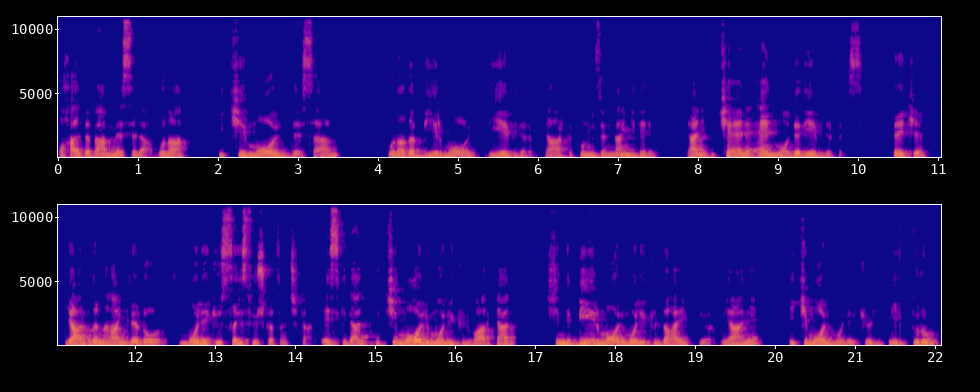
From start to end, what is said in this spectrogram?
O halde ben mesela buna 2 mol desem buna da 1 mol diyebilirim. Ya artık bunun üzerinden gidelim. Yani 2n'e n mol de diyebilirdiniz. Peki yargılarından hangileri doğru? Molekül sayısı 3 katına çıkar. Eskiden 2 mol molekül varken şimdi 1 mol molekül daha ekliyorum. Yani 2 mol molekül ilk durum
